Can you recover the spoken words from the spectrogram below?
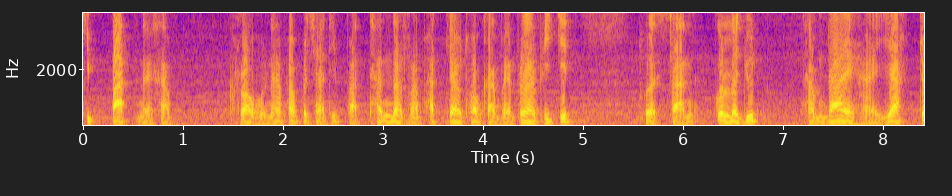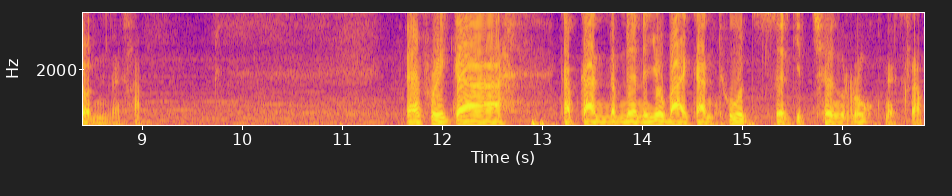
ธิปัตย์นะครับ รองหัวหน้าพรรคประชาธิปัตย์ท่านนรพัฒน์แก้วทองคำแผนพัฒนาพิจิต เปิดสารกลยุทธ์ทำได้หายยากจนนะครับแอฟริกากับการดำเนินนโยบายการทูตเศรษฐกิจเชิงรุกนะครับ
